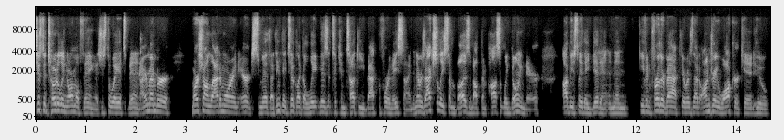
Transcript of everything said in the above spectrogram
just a totally normal thing. That's just the way it's been. I remember Marshon Lattimore and Eric Smith. I think they took like a late visit to Kentucky back before they signed, and there was actually some buzz about them possibly going there. Obviously, they didn't. And then even further back, there was that Andre Walker kid who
